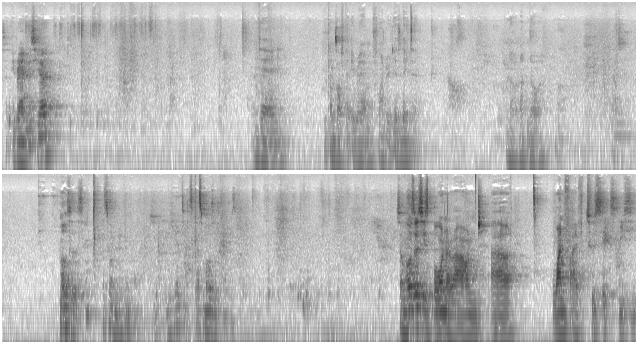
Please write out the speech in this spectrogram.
So Abraham is here. And then who comes after Abraham 400 years later? No, not Noah. Moses. That's what I'm looking for. We're here to discuss Moses. So Moses is born around uh, 1526 BC,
